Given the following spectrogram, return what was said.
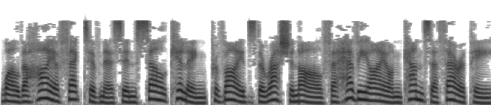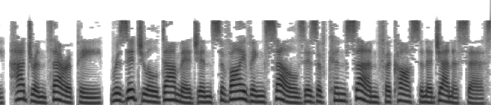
while the high effectiveness in cell killing provides the rationale for heavy ion cancer therapy, hadron therapy. Residual damage in surviving cells is of concern for carcinogenesis.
